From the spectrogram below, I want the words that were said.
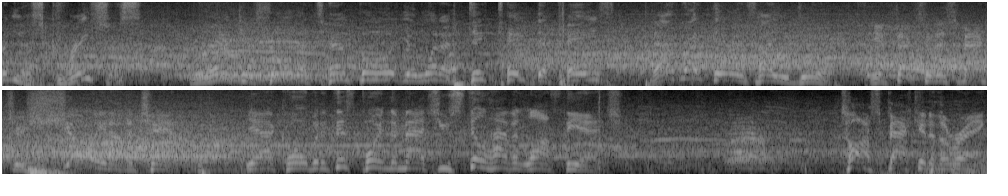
Goodness gracious. You want to control the tempo. You want to dictate the pace. That right there is how you do it. The effects of this match are showing on the champ. Yeah, Cole, but at this point in the match, you still haven't lost the edge. Tossed back into the ring.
